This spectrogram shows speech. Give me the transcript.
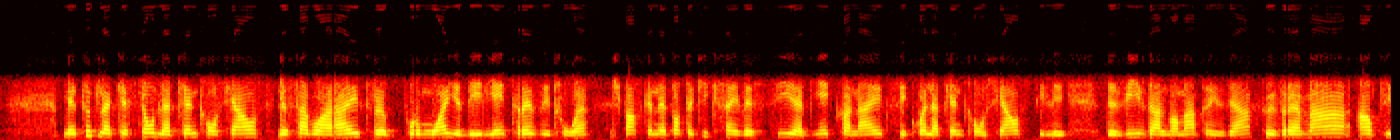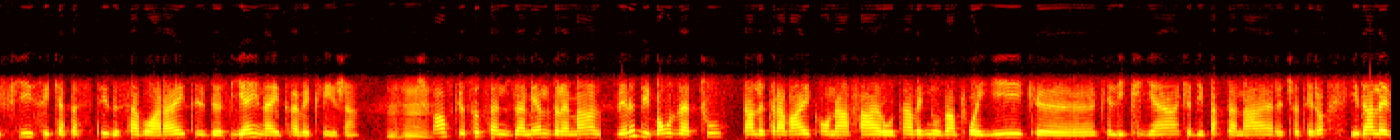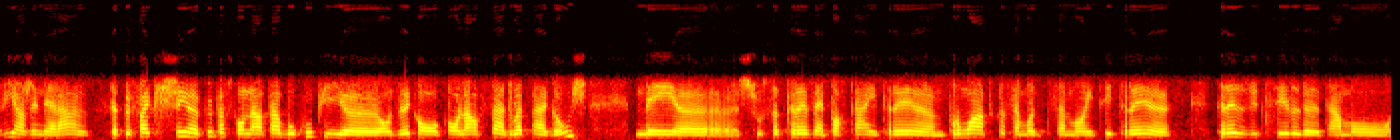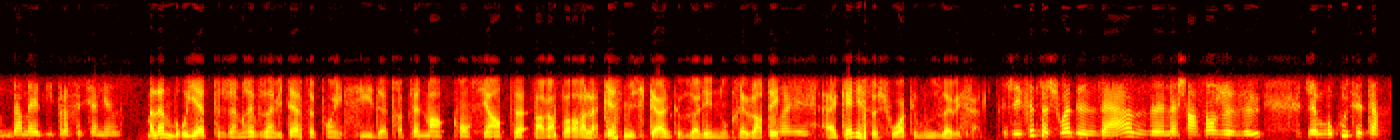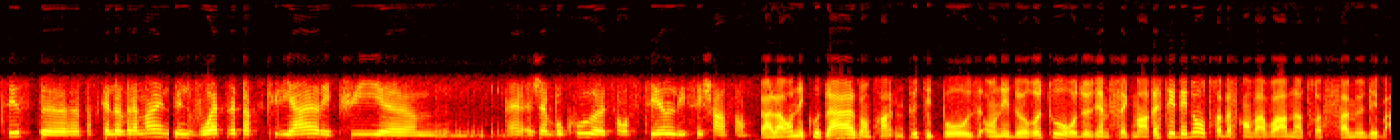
mais toute la question de la pleine conscience, le savoir-être, pour moi, il y a des liens très étroits. Je pense que n'importe qui qui s'investit à bien connaître c'est quoi la pleine conscience, puis les, de vivre dans le moment présent, peut vraiment amplifier ses capacités de savoir-être et de bien-être avec les gens. Mm-hmm. Je pense que ça, ça nous amène vraiment, je dirais, des bons atouts dans le travail qu'on a à faire, autant avec nos employés que, les clients, que des partenaires, etc. Et dans la vie en général. Ça peut faire cliché un peu parce qu'on entend beaucoup, puis euh, on dirait qu'on lance ça à droite et à gauche. Mais euh, je trouve ça très important et très, euh, pour moi en tout cas, ça m'a ça m'a été très très utile dans mon dans ma vie professionnelle. Madame Brouillette, j'aimerais vous inviter à ce point-ci d'être pleinement consciente par rapport à la pièce musicale que vous allez nous présenter. Euh, quel est ce choix que vous avez fait? J'ai fait le choix de Zaz, la chanson Je veux. J'aime beaucoup cette artiste euh, parce qu'elle a vraiment une, voix très particulière et puis euh, j'aime beaucoup son style et ses chansons. Alors on écoute Zaz, on prend une petite pause, on est de retour au deuxième segment. Restez des nôtres parce qu'on va avoir notre fameux débat.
